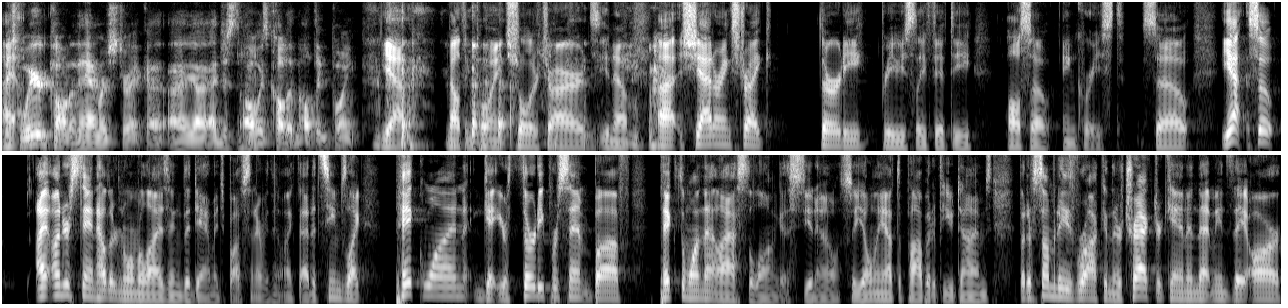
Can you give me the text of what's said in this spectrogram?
it's weird calling it hammer strike. I I, I just Mm-hmm. always called it melting point. Yeah, melting point, shoulder charge, you know. Uh, shattering strike 30, previously 50, also increased. So, yeah, so I understand how they're normalizing the damage buffs and everything like that. It seems like pick one, get your 30% buff, pick the one that lasts the longest, you know. So you only have to pop it a few times. But if somebody's rocking their tractor cannon, that means they are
